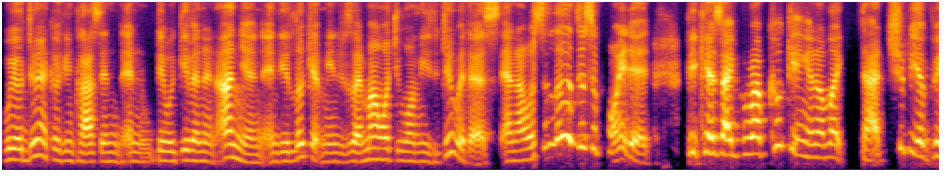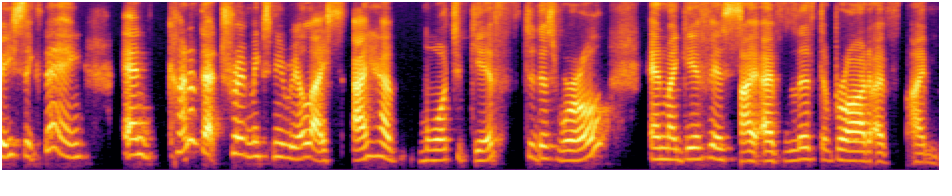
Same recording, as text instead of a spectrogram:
we were doing a cooking class, and, and they were given an onion, and they look at me and they're like, "Mom, what do you want me to do with this?" And I was a little disappointed because I grew up cooking, and I'm like, that should be a basic thing. And kind of that trip makes me realize I have more to give to this world, and my gift is I, I've lived abroad. I've I'm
